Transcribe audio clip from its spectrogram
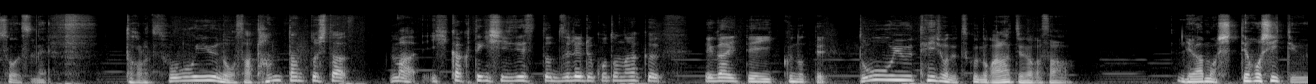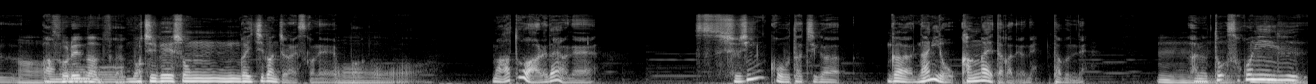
そうですね。だから、そういうのをさ、淡々とした、まあ、比較的史実とずれることなく描いていくのって、どういうテンションで作るのかなっていうのがさ、いや、もう知ってほしいっていう、あーそれなんですか？モチベーションが一番じゃないですかね、やっぱ。おまあ、あとはあれだよね。主人公たちが、が何を考えたかだよね、多分ね。うんあの、と、そこにいる、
